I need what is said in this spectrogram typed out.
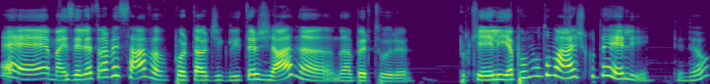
É, mas ele atravessava o portal de glitter já na, na abertura. Porque ele ia pro mundo mágico dele, entendeu?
